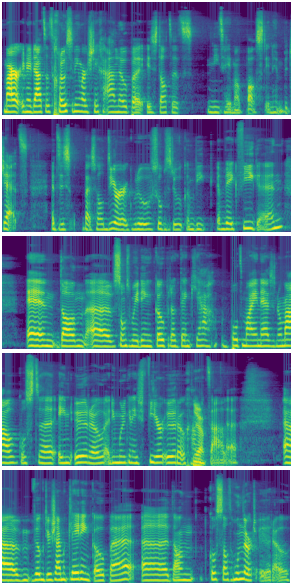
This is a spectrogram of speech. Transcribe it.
maar inderdaad het grootste ding waar ze tegenaan lopen... is dat het niet helemaal past in hun budget. Het is best wel duur. Ik bedoel, soms doe ik een week, een week vegan... En dan uh, soms moet je dingen kopen dat ik denk, ja, een pot mayonaise normaal kost uh, 1 euro. En die moet ik ineens 4 euro gaan ja. betalen. Um, wil ik duurzame kleding kopen, uh, dan kost dat 100 euro.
